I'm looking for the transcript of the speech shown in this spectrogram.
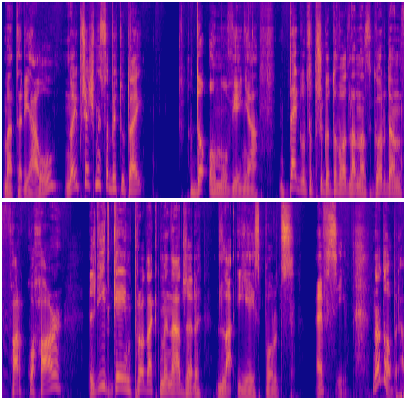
materiału. No i przejdźmy sobie tutaj do omówienia tego, co przygotował dla nas Gordon Farquhar, Lead Game Product Manager dla EA Sports FC. No dobra,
